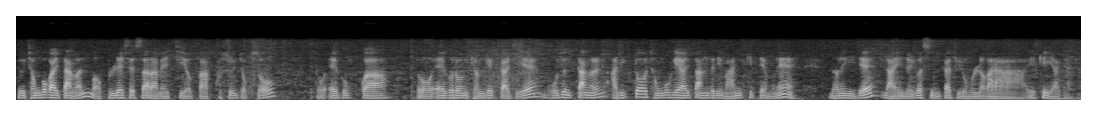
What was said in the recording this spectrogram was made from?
그 정복할 땅은 뭐 블레셋 사람의 지역과 구슬 족속, 또 애굽과 또 에그론 경계까지의 모든 땅을 아직도 정복해야 할 땅들이 많기 때문에 너는 이제 나이 늙었으니까 뒤로 물러가라. 이렇게 이야기하죠.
